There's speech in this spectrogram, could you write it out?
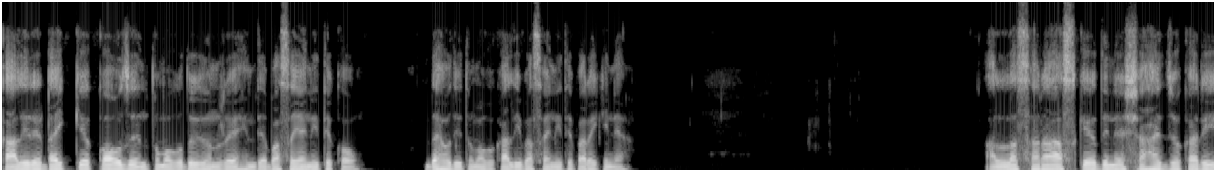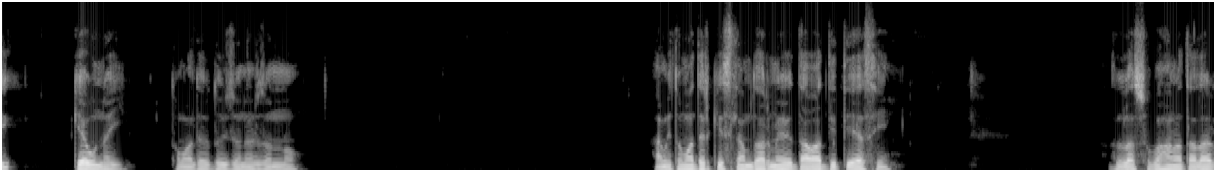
কালীরে ডাইককে কও যে, তোমাকে দুইজন রে হিন্দে বাঁচাইয়া নিতে কও। দেখো দি তোমাকে কালী বাঁচাই নিতে পারে কিনা। আল্লাহ ছাড়া আজকের দিনে সাহায্যকারী কেউ নাই তোমাদের দুইজনের জন্য। আমি তোমাদেরকে ইসলাম ধর্মের দাওয়াত দিতে আছি। আল্লাহ সুবাহন তালার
